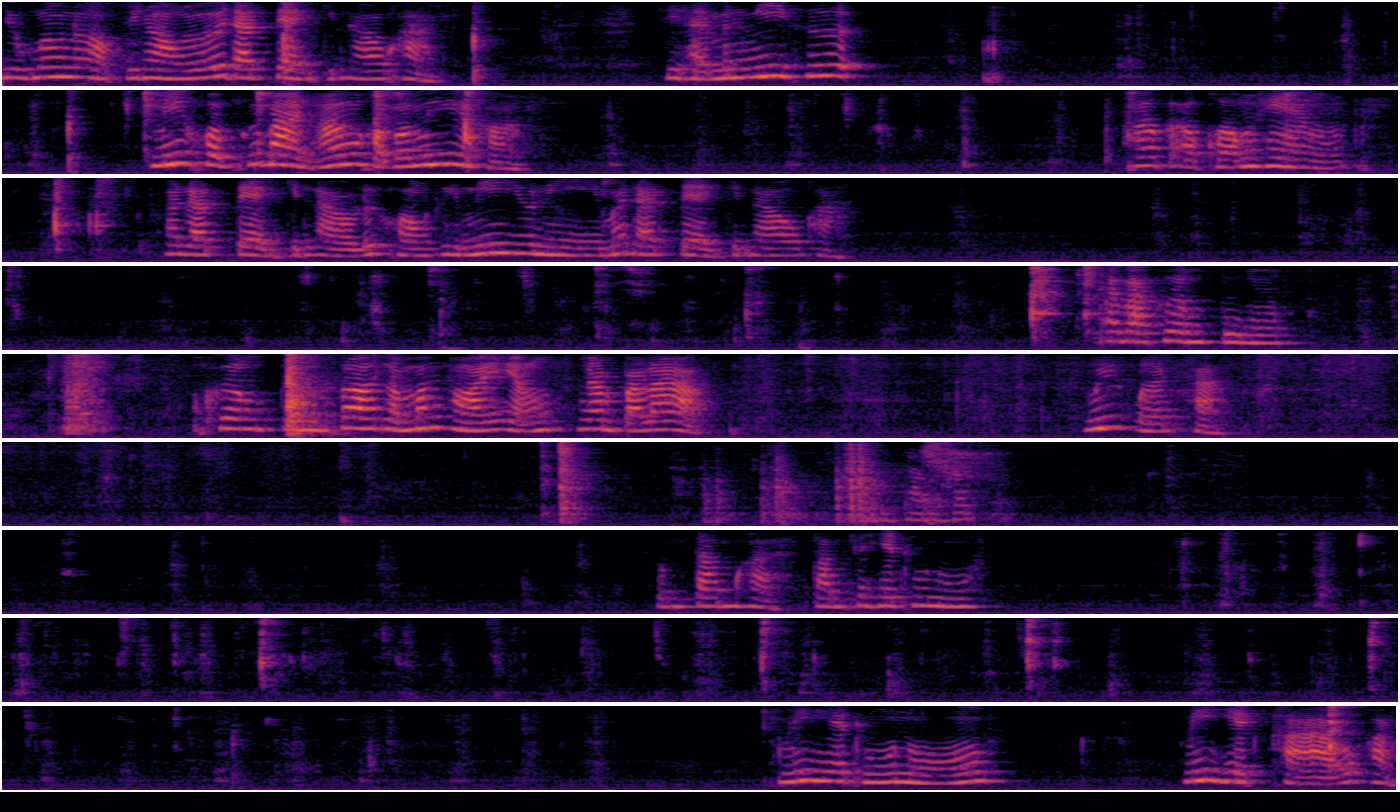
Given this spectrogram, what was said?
อยู่เมืองนอกพี่น้องเอ้ยดัดแปลงกินเอาค่ะ สีไห้มันมีคือ มีครบคือบ้านเฮากับบ่มีอะค่ะเฮาก็เอาของแห้งมาดัดแปลงกินเอาหรือของที่มีอยู่นี่มาดัดแปลงกินเอาค่ะแต่ว่าเครื่องปรุง เครื่องปรุงซอสน้ำมันหอยอย่างน้ำปลาร้า มีเปิดค่ะตำครับสมตำค่ะตำเส้นเฮ็ดหูหนูมีเห็ดหูหนู มีเห็ดขาวค่ะ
